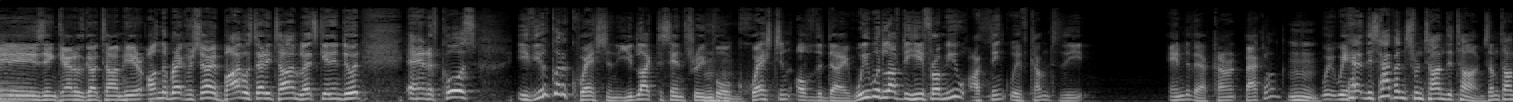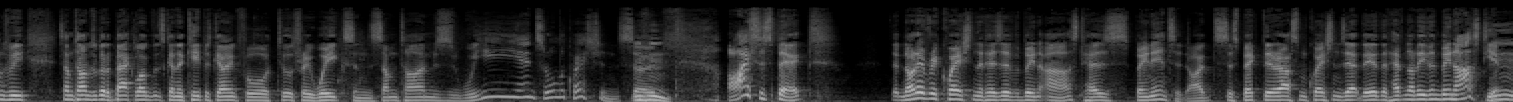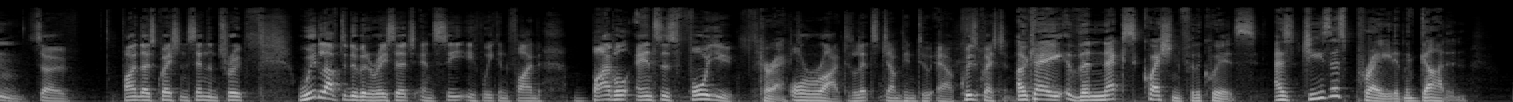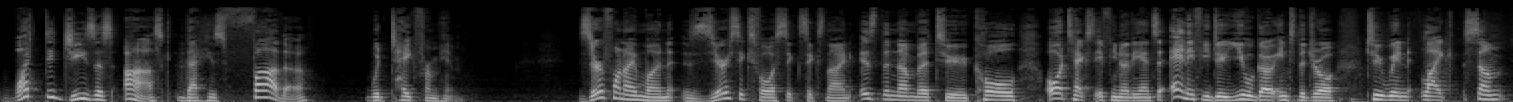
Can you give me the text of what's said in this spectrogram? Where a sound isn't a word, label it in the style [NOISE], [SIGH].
It is Encounter with God time here on the Breakfast Show. Bible study time. Let's get into it. And of course, if you've got a question that you'd like to send through for question of the day, we would love to hear from you. I think we've come to the end of our current backlog. Mm-hmm. We, we ha- this happens from time to time. Sometimes we, sometimes we've got a backlog that's going to keep us going for two or three weeks, and sometimes we answer all the questions. So, I suspect that not every question that has ever been asked has been answered. I suspect there are some questions out there that have not even been asked yet. Hmm. So find those questions, send them through. We'd love to do a bit of research and see if we can find Bible answers for you. Correct. All right, let's jump into our quiz question. Okay, the next question for the quiz. As Jesus prayed in the garden, what did Jesus ask that his father would take from him? 0491 064 is the number to call or text if you know the answer. And if you do, you will go into the draw to win like some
